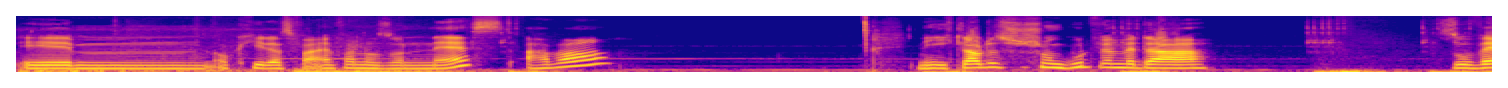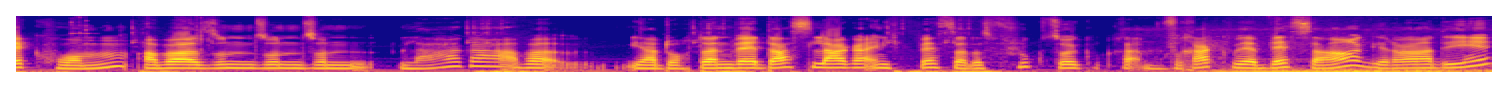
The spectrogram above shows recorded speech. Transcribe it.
Ähm, okay, das war einfach nur so ein Nest, aber... Nee, ich glaube, das ist schon gut, wenn wir da so wegkommen. Aber so ein, so ein, so ein Lager, aber... Ja doch, dann wäre das Lager eigentlich besser. Das Flugzeugwrack wäre besser, gerade.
